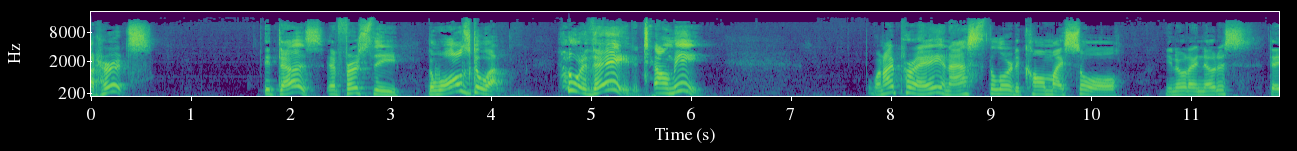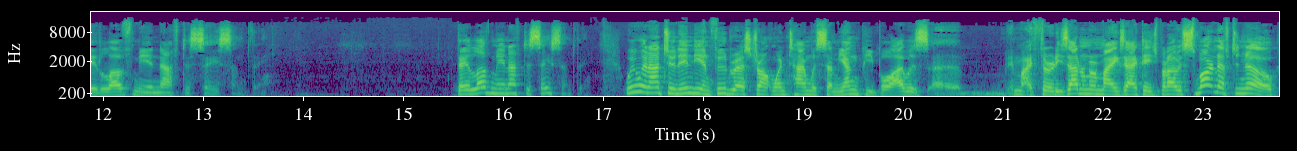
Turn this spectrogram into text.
it hurts. It does. At first, the, the walls go up. Who are they to tell me? But when I pray and ask the Lord to calm my soul, you know what I notice? They love me enough to say something. They love me enough to say something. We went out to an Indian food restaurant one time with some young people. I was uh, in my 30s. I don't remember my exact age, but I was smart enough to know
